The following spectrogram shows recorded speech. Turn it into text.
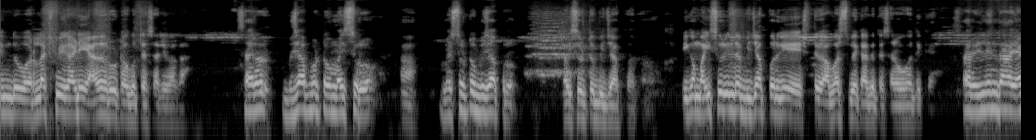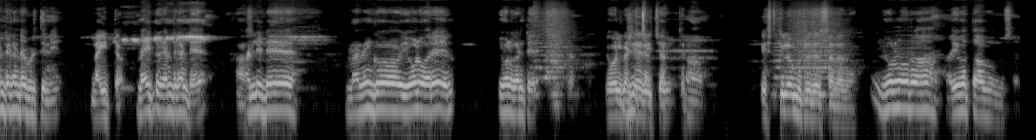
ನಿಮ್ದು ವರಲಕ್ಷ್ಮಿ ಗಾಡಿ ಯಾವ ರೂಟ್ ಹೋಗುತ್ತೆ ಸರ್ ಇವಾಗ? Sir Bijapur to Mysuru. ಹಾ. ಮೈಸೂರು ಟು ಬಿಜಾಪುರ. ಮೈಸೂರು ಟು ಬಿಜಾಪುರ್. ಈಗ ಮೈಸೂರಿಂದ ಬಿಜಾಪುರ್ಗೆ ಎಷ್ಟು ಅವರ್ಸ್ ಬೇಕಾಗುತ್ತೆ ಸರ್ ಹೋಗೋದಕ್ಕೆ? ಸರ್ ಇಲ್ಲಿಂದ ಎಂಟು ಗಂಟೆ ಬಿಡ್ತೀನಿ. ನೈಟ್ ನೈಟ್ ಎಂಟು ಗಂಟೆ. ಅಲ್ಲಿ ಡೇ ನನಗೂ ಏಳುವರೆ ಏಳು ಗಂಟೆ. ಏಳು ಗಂಟೆ ರೀಚ್ ಆಗ್ತೀರಾ ಹಾ. ಎಷ್ಟು ಕಿಲೋಮೀಟರ್ ಇದೆ ಸರ್ ಅದು? ಏಳ್ನೂರ ಐವತ್ತು ಆಗ್ಬೋದು ಸರ್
